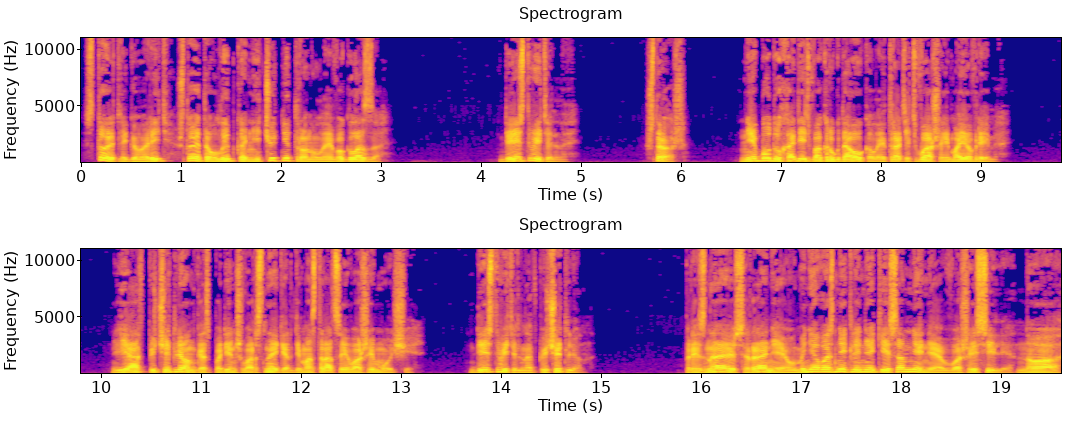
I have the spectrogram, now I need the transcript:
Стоит ли говорить, что эта улыбка ничуть не тронула его глаза? Действительно. Что ж, не буду ходить вокруг да около и тратить ваше и мое время. Я впечатлен, господин Шварценеггер, демонстрацией вашей мощи. Действительно впечатлен. Признаюсь, ранее у меня возникли некие сомнения в вашей силе, но...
